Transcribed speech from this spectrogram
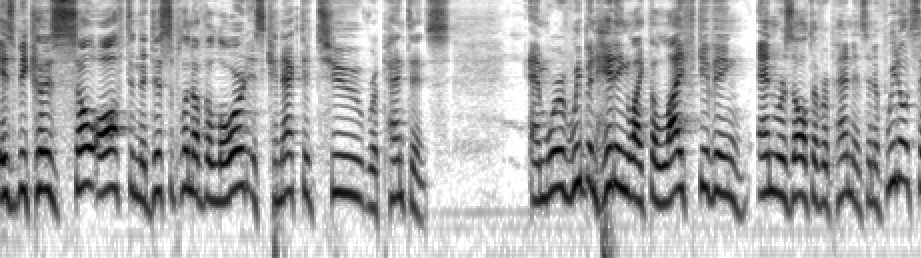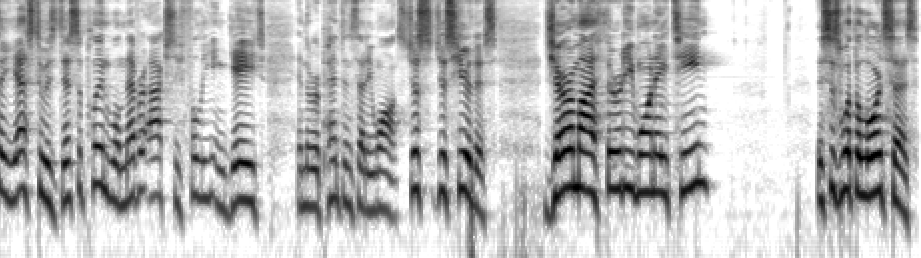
is because so often the discipline of the Lord is connected to repentance and we have been hitting like the life giving end result of repentance. And if we don't say yes to his discipline, we'll never actually fully engage in the repentance that he wants. Just, just hear this Jeremiah 31 18. This is what the Lord says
